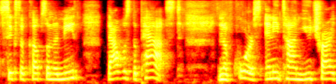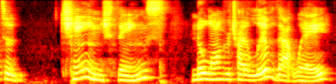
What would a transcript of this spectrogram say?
Six of Cups underneath. That was the past. And of course, anytime you try to change things, no longer try to live that way,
